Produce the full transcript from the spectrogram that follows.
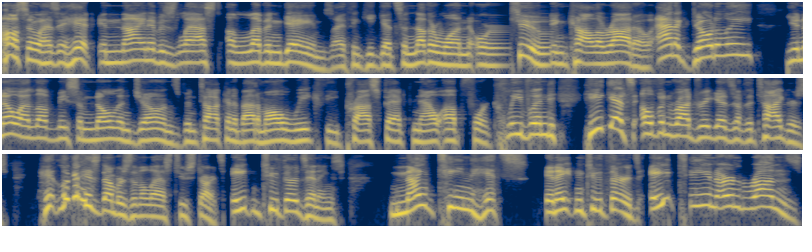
also has a hit in nine of his last 11 games. I think he gets another one or two in Colorado. Anecdotally, you know, I love me some Nolan Jones. Been talking about him all week. The prospect now up for Cleveland. He gets Elvin Rodriguez of the Tigers. Hit, look at his numbers in the last two starts eight and two thirds innings, 19 hits in eight and two thirds, 18 earned runs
